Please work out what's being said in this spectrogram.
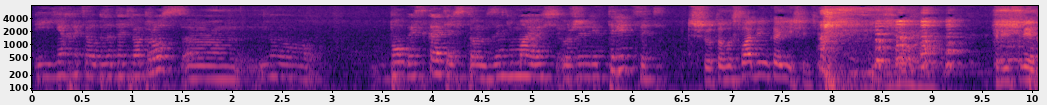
И я хотела бы задать вопрос. Эм, ну, богоискательством занимаюсь уже лет 30. Что-то вы слабенько ищете. 30 лет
